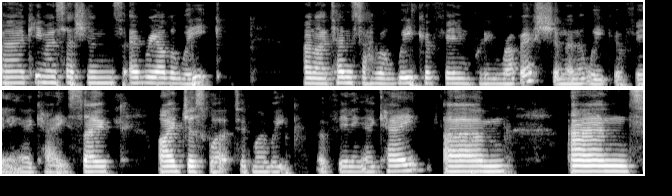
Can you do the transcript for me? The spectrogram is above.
uh, chemo sessions every other week and i tend to have a week of feeling pretty rubbish and then a week of feeling okay. So i just worked with my week of feeling okay. Um and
